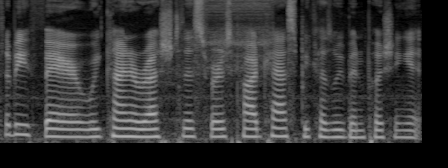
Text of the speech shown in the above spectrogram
To be fair, we kind of rushed this first podcast because we've been pushing it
